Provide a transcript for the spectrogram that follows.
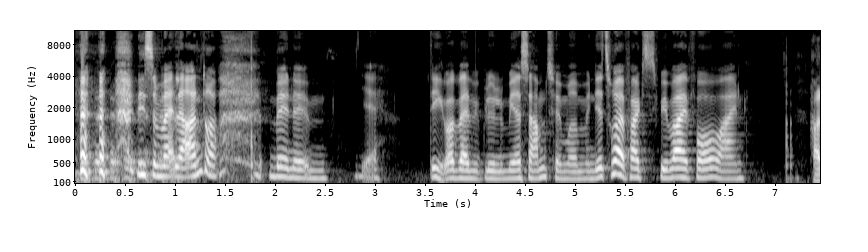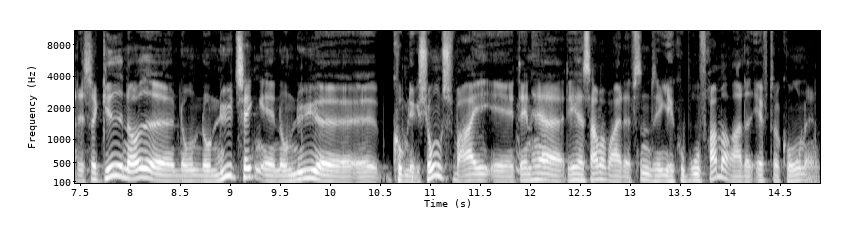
ligesom alle andre. Men øhm, ja, det kan godt være, at vi blev lidt mere samtømret, men jeg tror jeg faktisk, vi var i forvejen. Har det så givet noget, øh, nogle, nogle nye ting, øh, nogle nye øh, kommunikationsveje, øh, den her, det her samarbejde, sådan at jeg kunne bruge fremadrettet efter coronaen?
